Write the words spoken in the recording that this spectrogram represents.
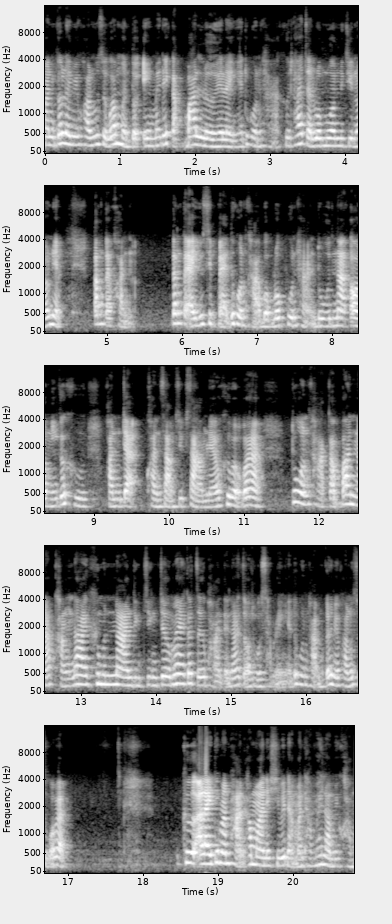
มันก็เลยมีความรู้สึกว่าเหมือนตัวเองไม่ได้กลับบ้านเลยอะไรเงี้ยทุกคนค่ะคือถ้าจะรวมๆจริงๆแล้วเนี่ยตั้งแต่ขวัญตั้งแต่อายุ 18 ทุกคนขาบวกลบคูณหารดูณตอนนี้ก็คือขวัญจะขวัญ33 แล้วคือแบบว่าทุกคนขากลับบ้านนับครั้งได้ คือมันนานจริง ๆ เจอแม่ก็เจอผ่านแต่หน้าจอโทรศัพท์อะไรเงี้ยทุกคนขามันก็เลยมีความรู้สึกว่าแบบคืออะไรที่มันผ่านเข้ามาในชีวิตอะมันทำให้เรามีความ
